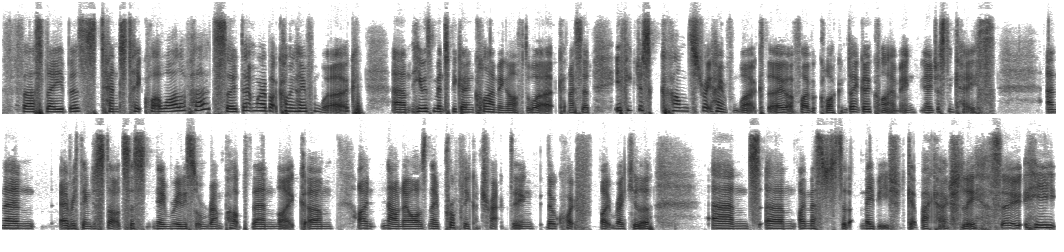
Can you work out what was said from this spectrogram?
first labours tend to take quite a while. I've heard, so don't worry about coming home from work." Um, he was meant to be going climbing after work, and I said, "If you just come straight home from work though at five o'clock and don't go climbing, you know, just in case." And then everything just started to you know, really sort of ramp up then like um, i now know i was you know, properly contracting they were quite like regular and um, I messaged that maybe you should get back actually. So he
